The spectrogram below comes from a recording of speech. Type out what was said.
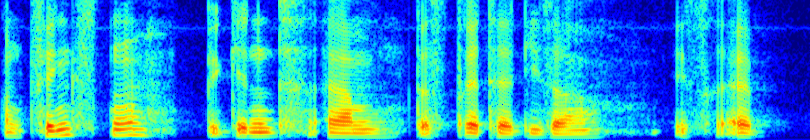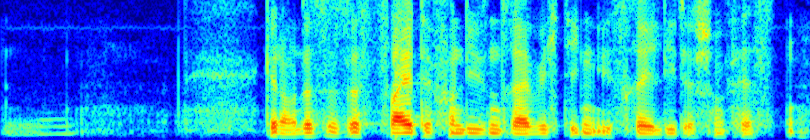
Und Pfingsten beginnt ähm, das dritte dieser Israel. Genau, das ist das zweite von diesen drei wichtigen israelitischen Festen.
